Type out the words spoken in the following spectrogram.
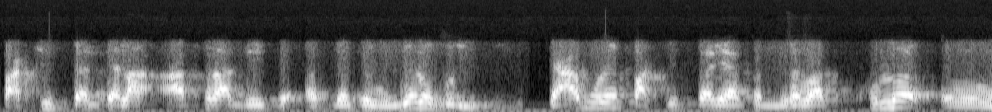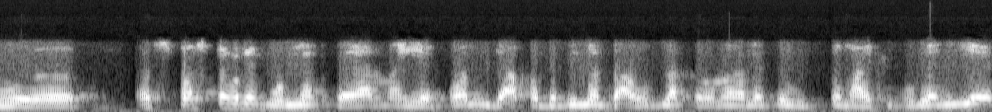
पाकिस्तान त्याला आसरा देत असल्याचे उघड होईल त्यामुळे पाकिस्तान या संदर्भात खुलं स्पष्टपणे बोलण्यास तयार नाहीये. पण ज्या पद्धतीनं दाऊदला करोना झाल्याची उत्तम माहिती पुढे आली आहे.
